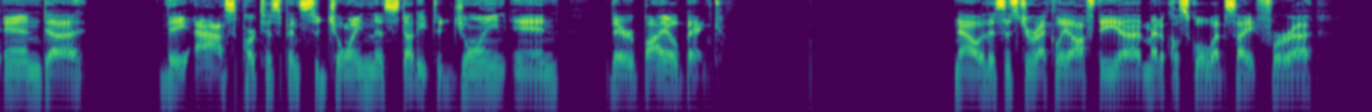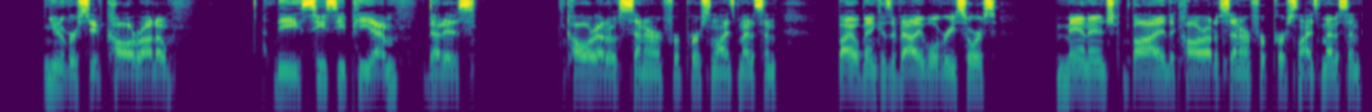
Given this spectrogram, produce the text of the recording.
And uh, they ask participants to join this study, to join in their biobank. Now, this is directly off the uh, medical school website for uh, University of Colorado. The CCPM, that is Colorado Center for Personalized Medicine, biobank is a valuable resource managed by the Colorado Center for Personalized Medicine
